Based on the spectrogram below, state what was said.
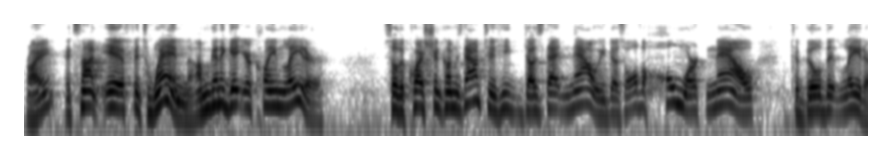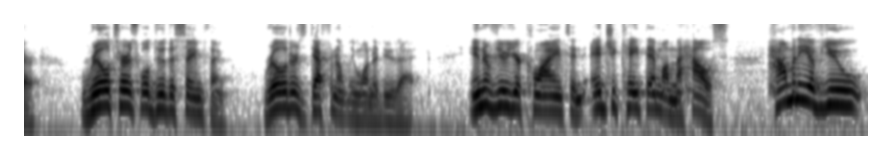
Right? It's not if, it's when. I'm going to get your claim later. So the question comes down to he does that now. He does all the homework now to build it later. Realtors will do the same thing. Realtors definitely want to do that. Interview your clients and educate them on the house. How many of you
